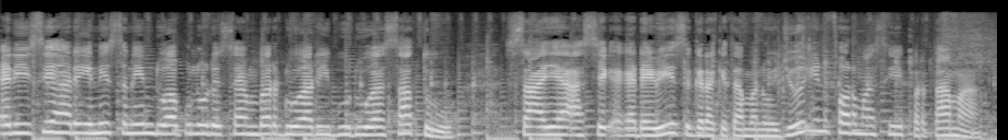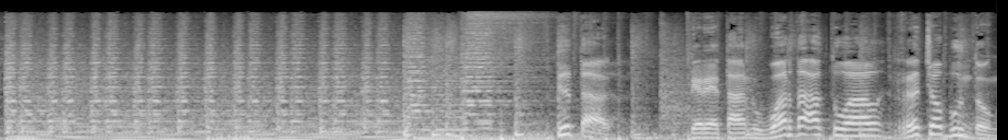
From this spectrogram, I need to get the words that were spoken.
edisi hari ini Senin 20 Desember 2021. Saya Asik Eka Dewi, segera kita menuju informasi pertama. Detak, deretan Warta Aktual Reco Buntung.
